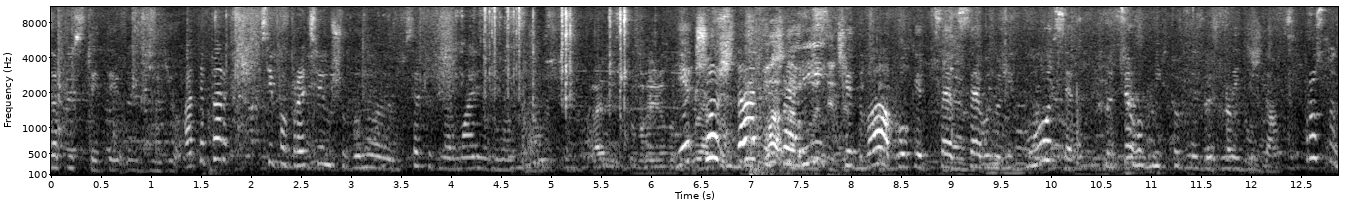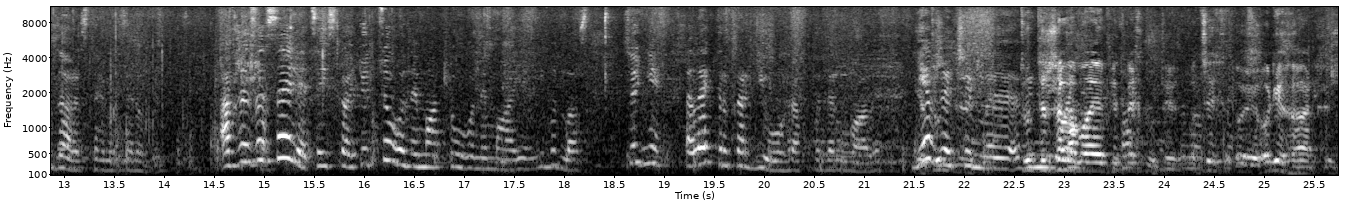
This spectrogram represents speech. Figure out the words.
запустити у дію. А тепер всі попрацюємо, щоб воно все тут нормально було. Якщо ждати ще рік чи два, поки це все воно відбулося, то цього б ніхто б не не діждався. Просто зараз треба це робити. А вже заселяться і скажуть, от цього нема, того немає. І будь ласка. Сьогодні електрокардіограф подарували. Є вже чим е, Тут держава має підпихнути оцих е, олігархів,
